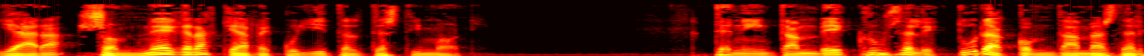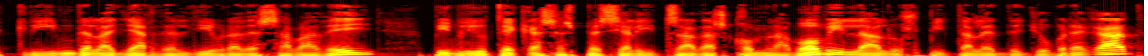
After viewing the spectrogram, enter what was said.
i ara Som Negra, que ha recollit el testimoni. Tenim també clubs de lectura, com Dames del Crim de la Llar del Llibre de Sabadell, biblioteques especialitzades com la Bòbila, l'Hospitalet de Llobregat,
